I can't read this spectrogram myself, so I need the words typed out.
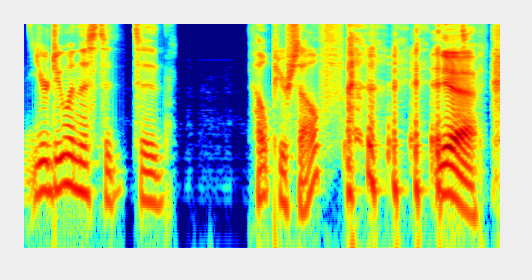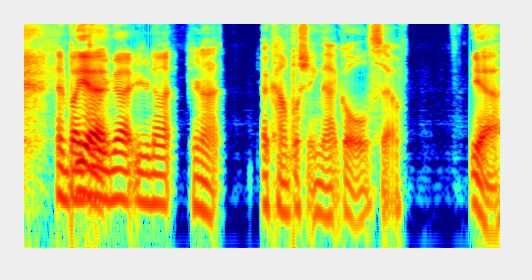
you're doing this to to help yourself. Yeah. and by Yeah. doing that you're not you're not accomplishing that goal so Yeah.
